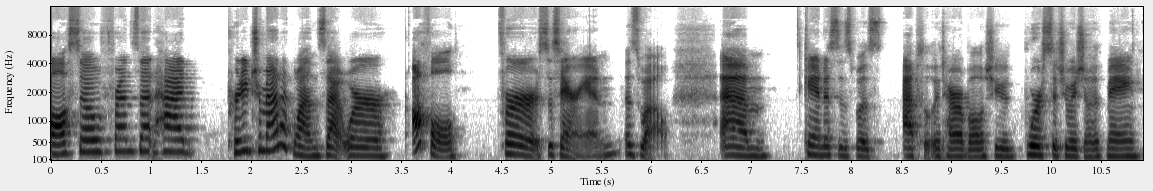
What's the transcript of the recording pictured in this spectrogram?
also friends that had pretty traumatic ones that were awful for cesarean as well. Um, Candace's was absolutely terrible. She worst situation with me.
